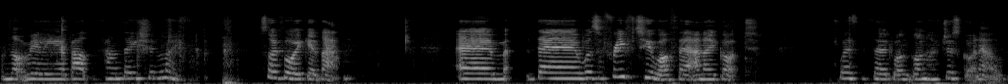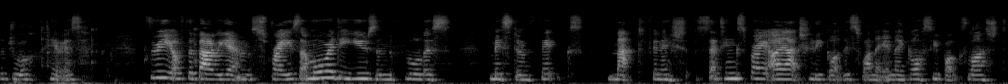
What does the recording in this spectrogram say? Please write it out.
I'm not really about the foundation life. So I thought I'd get that. Um, there was a free for two offer and I got, where's the third one gone? I've just gotten out of the drawer. Here it is. Three of the Barry M sprays. I'm already using the Flawless Mist and Fix matte finish setting spray. I actually got this one in a glossy box last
